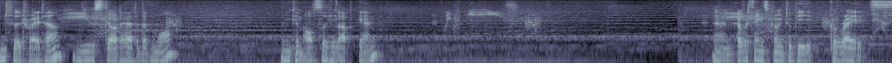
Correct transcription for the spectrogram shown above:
Infiltrator. You scout ahead a bit more. And we can also heal up again. And everything's going to be great.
